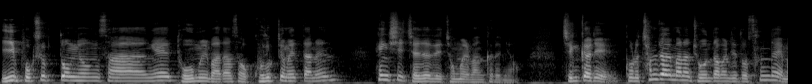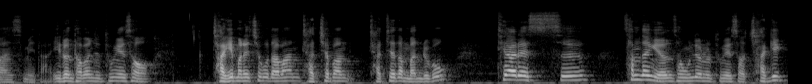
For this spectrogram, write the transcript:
이 복습 동영상의 도움을 받아서 고득점했다는 행시 제자들이 정말 많거든요. 지금까지 그로 참조할 만한 좋은 답안지도 상당히 많습니다. 이런 답안지 통해서 자기만의 최고 답안 자체반, 자체답 만들고 TRS 3단계 연상 훈련을 통해서 자기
